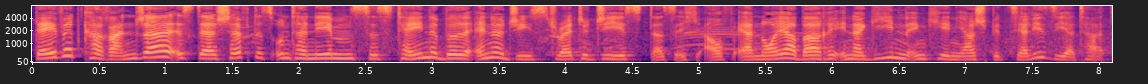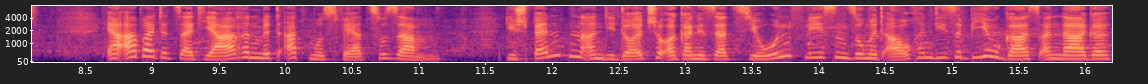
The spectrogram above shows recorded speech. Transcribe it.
David Karanja ist der Chef des Unternehmens Sustainable Energy Strategies, das sich auf erneuerbare Energien in Kenia spezialisiert hat. Er arbeitet seit Jahren mit Atmosphäre zusammen. Die Spenden an die deutsche Organisation fließen somit auch in diese Biogasanlage,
